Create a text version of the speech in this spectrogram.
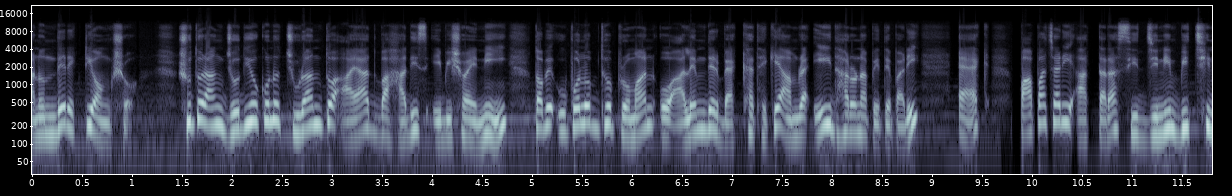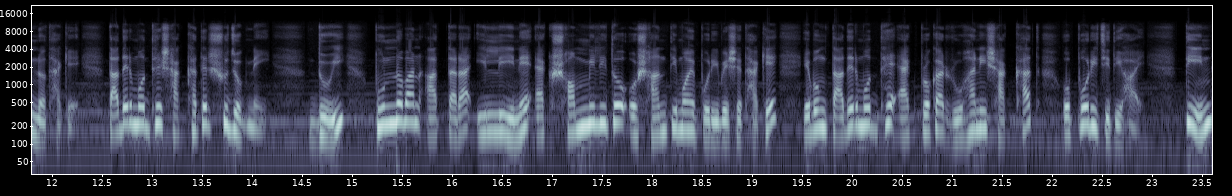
আনন্দের একটি অংশ। সুতরাং যদিও কোনো চূড়ান্ত আয়াত বা হাদিস এ বিষয়ে নেই, তবে উপলব্ধ প্রমাণ ও আলেমদের ব্যাখ্যা থেকে আমরা এই ধারণা পেতে পারি, এক, পাপাচারী আত্মারা সিজ্জিনি বিচ্ছিন্ন থাকে, তাদের মধ্যে সাক্ষাতের সুযোগ নেই। দুই, পুণ্যবান আত্মারা ইল্লিইনে এক সম্মিলিত ও শান্তিময় পরিবেশে থাকে এবং তাদের মধ্যে এক প্রকার রুহানি সাক্ষাৎ ও পরিচিতি হয়। তিন,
